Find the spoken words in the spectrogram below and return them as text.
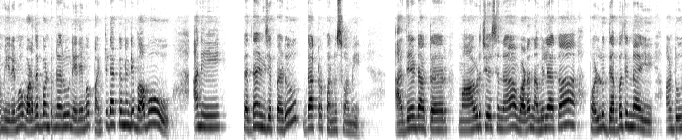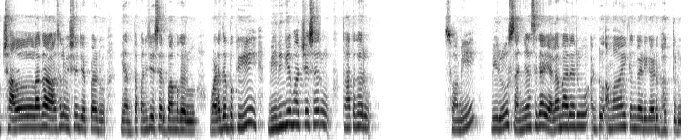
మీరేమో వడదెబ్బ అంటున్నారు నేనేమో పంటి డాక్టర్నండి బాబు అని పెద్ద ఆయనకి చెప్పాడు డాక్టర్ పన్నుస్వామి. అదే డాక్టర్ మా ఆవిడ చేసిన వడ నమిలాక పళ్ళు దెబ్బతిన్నాయి అంటూ చల్లగా అసలు విషయం చెప్పాడు. ఎంత పని చేశారు బామ్మగారు వడదెబ్బకి మీనింగే మార్చేశారు తాతగారు? స్వామి మీరు సన్యాసిగా ఎలా మారారు అంటూ అమాయకంగా అడిగాడు భక్తుడు.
